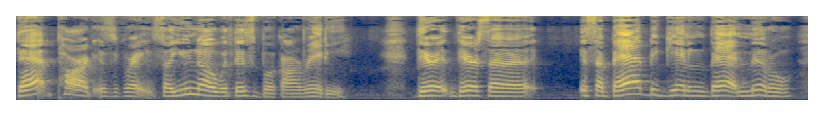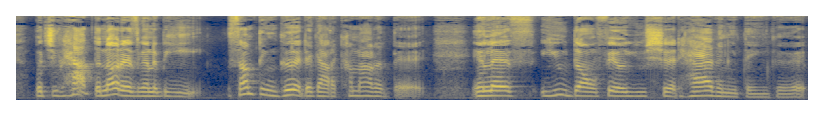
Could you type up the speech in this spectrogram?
that part is great. So you know with this book already, there there's a it's a bad beginning, bad middle, but you have to know there's going to be something good that got to come out of that. Unless you don't feel you should have anything good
